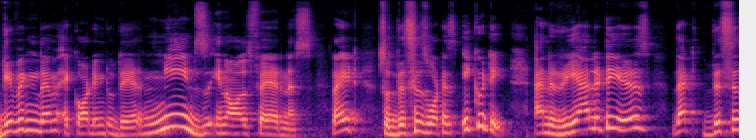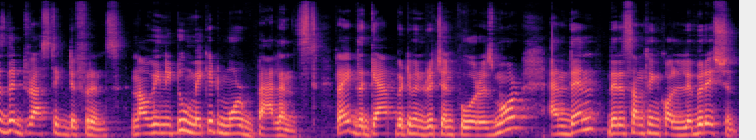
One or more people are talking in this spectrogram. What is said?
giving them according to their needs in all fairness, right? So this is what is equity. And reality is that this is the drastic difference. Now we need to make it more balanced, right? The gap between rich and poor is more. And then there is something called liberation.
